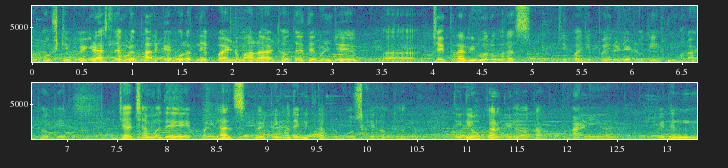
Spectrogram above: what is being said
गोष्टी वेगळ्या असल्यामुळे फार काही बोलत नाही पण मला आठवतं आहे ते म्हणजे अ, चैत्राली बरोबरच जी माझी पहिली डेट होती ती मला आठवते. ज्याच्यामध्ये पहिल्याच भेटीमध्ये मी तिला प्रपोज केलं होतं. तिने होकार दिला होता आणि विदिन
